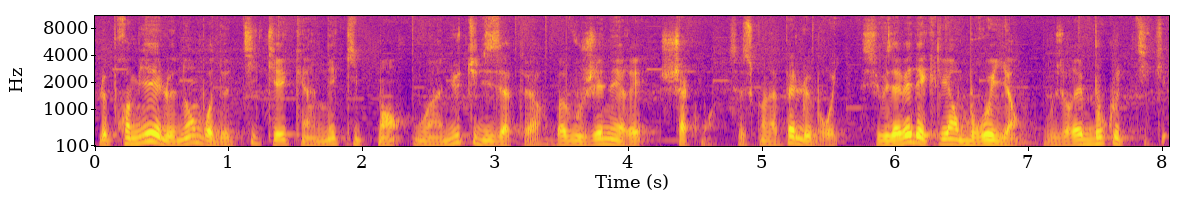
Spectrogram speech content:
Le premier est le nombre de tickets qu'un équipement ou un utilisateur va vous générer chaque mois. C'est ce qu'on appelle le bruit. Si vous avez des clients bruyants, vous aurez beaucoup de tickets.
